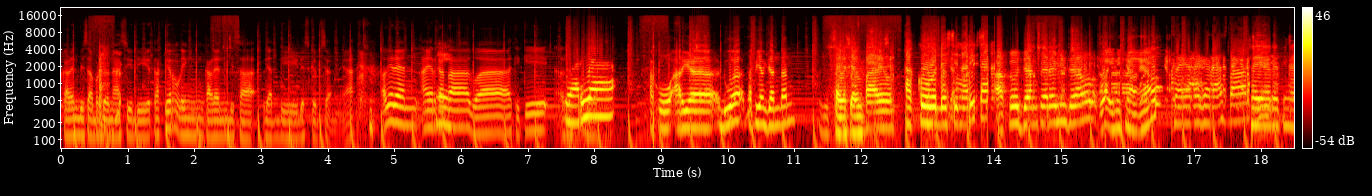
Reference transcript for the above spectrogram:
kalian bisa berdonasi di Traktir, link kalian bisa lihat di description ya. Oke dan akhir kata gua Kiki. Gua Arya. Aku Arya 2 tapi yang jantan. Saya Senpai. Aku Desinarita. Aku Jan Feremizel. Wah inisial L. Saya Rega Rastar. Saya Retina.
